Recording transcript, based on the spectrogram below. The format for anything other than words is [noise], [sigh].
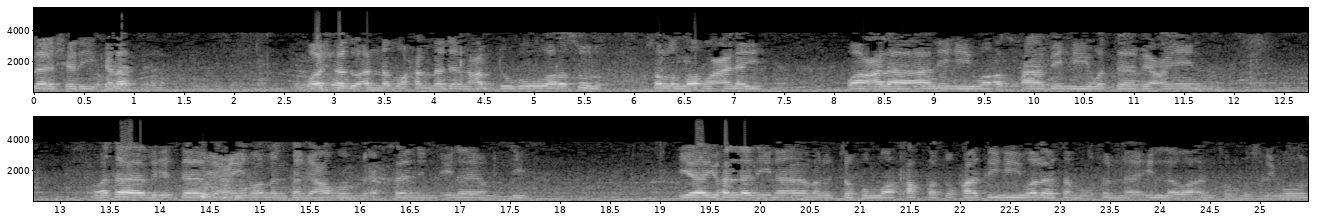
لا شريك له. وأشهد أن محمدا عبده ورسوله صلى الله عليه وعلى آله وأصحابه والتابعين وتابع التابعين ومن تبعهم بإحسان إلى يوم الدين. يا أيها الذين آمنوا اتقوا الله حق تقاته ولا تموتن إلا وأنتم مسلمون.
